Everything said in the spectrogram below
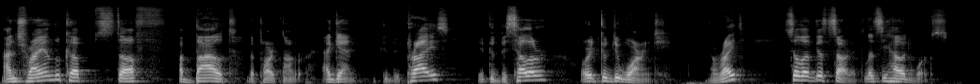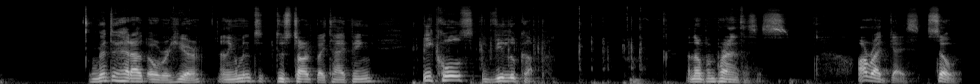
and try and look up stuff about the part number. Again, it could be price, it could be seller, or it could be warranty. All right? So let's get started. Let's see how it works. I'm going to head out over here, and I'm going to start by typing equals VLOOKUP, and open parenthesis. All right, guys. So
